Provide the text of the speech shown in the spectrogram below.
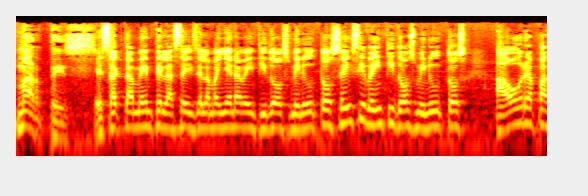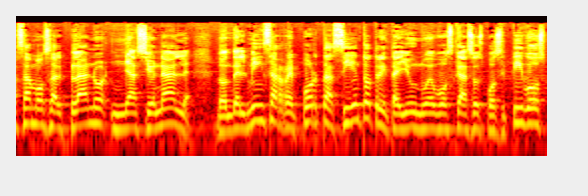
martes. Exactamente las 6 de la mañana, 22 minutos, 6 y 22 minutos. Ahora pasamos al plano nacional, donde el MINSA reporta 131 nuevos casos positivos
